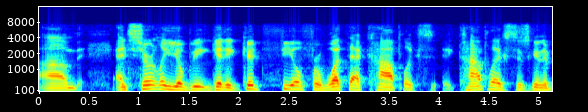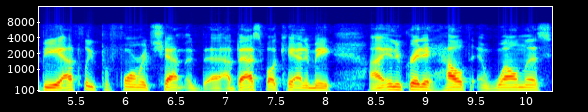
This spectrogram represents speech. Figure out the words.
Um, and certainly you'll be get a good feel for what that complex complex is going to be. Athlete Performance Chapman uh, Basketball Academy, uh, integrated health and wellness.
